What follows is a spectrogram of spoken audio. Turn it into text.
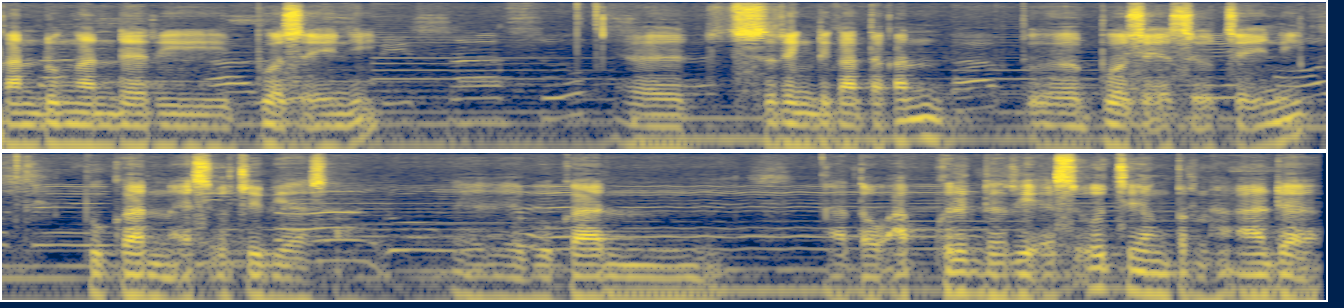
kandungan dari Bose ini eh, sering dikatakan eh, bos SOC ini bukan SOC biasa. Eh, bukan atau upgrade dari SOC yang pernah ada.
